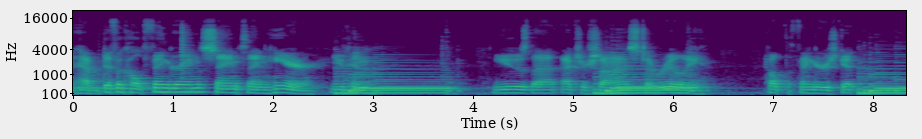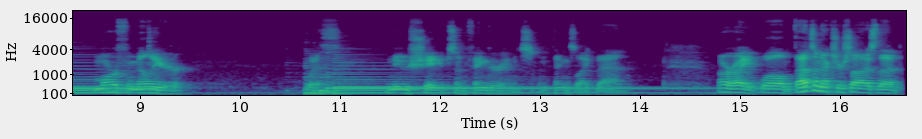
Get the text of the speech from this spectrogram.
and have difficult fingering, same thing here. You can use that exercise to really help the fingers get more familiar with new shapes and fingerings and things like that. All right, well, that's an exercise that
